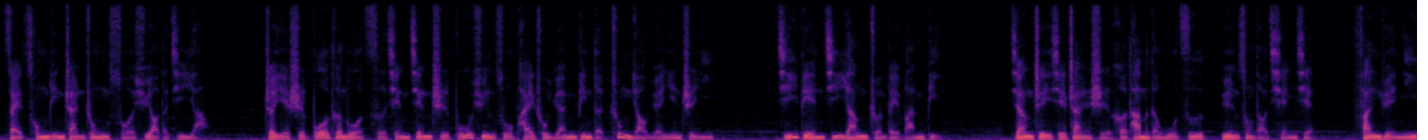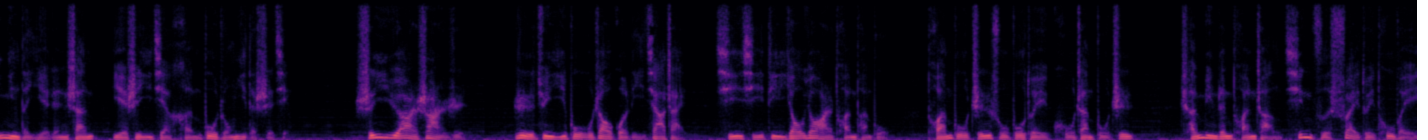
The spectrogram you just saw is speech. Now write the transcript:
在丛林战中所需要的给养。这也是伯特诺此前坚持不迅速派出援兵的重要原因之一。即便给养准备完毕，将这些战士和他们的物资运送到前线，翻越泥泞的野人山，也是一件很不容易的事情。十一月二十二日，日军一部绕过李家寨，奇袭第幺幺二团团部，团部直属部队苦战不支，陈明仁团长亲自率队突围，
